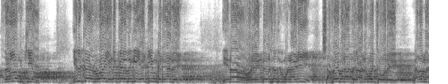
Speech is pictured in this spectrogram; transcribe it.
அதெல்லாம் முக்கியம். இருக்கிற ரூபாய் எடுக்கிறதுக்கு ஏடிஎம் கிடையாது. இது நான் ஒரு ரெண்டு வருஷத்துக்கு முன்னாடி ஷஃபை பராத்தில் அனுபவிச்ச ஒரு நிலைமை.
